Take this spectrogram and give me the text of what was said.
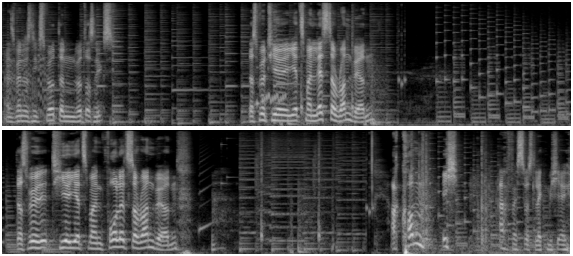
Also wenn das nichts wird, dann wird das nichts. Das wird hier jetzt mein letzter Run werden. Das wird hier jetzt mein vorletzter Run werden. Ach komm, ich... Ach, weißt du was, leck mich, ey.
